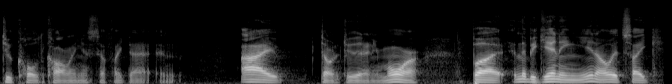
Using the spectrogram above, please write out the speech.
do cold calling and stuff like that. And I don't do that anymore. But in the beginning, you know, it's like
